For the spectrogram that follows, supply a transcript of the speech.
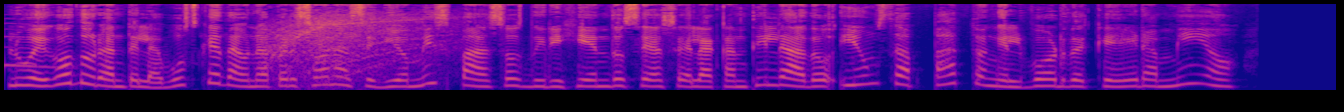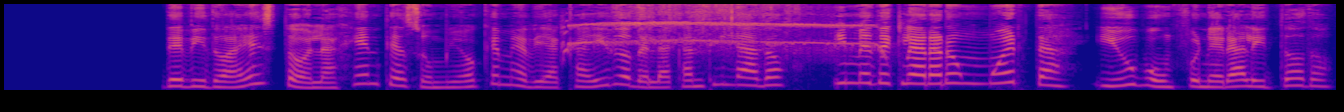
Luego, durante la búsqueda, una persona siguió mis pasos dirigiéndose hacia el acantilado y un zapato en el borde que era mío. Debido a esto, la gente asumió que me había caído del acantilado y me declararon muerta y hubo un funeral y todo.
